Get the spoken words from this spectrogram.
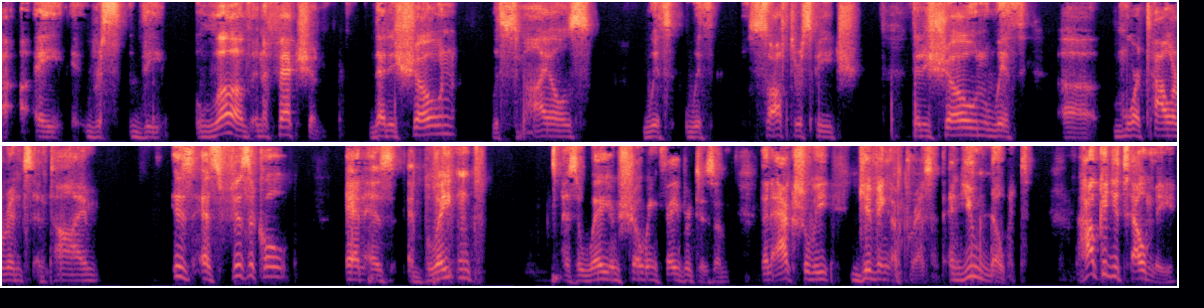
a, a, the love and affection that is shown with smiles, with with softer speech, that is shown with uh, more tolerance and time, is as physical and as blatant as a way of showing favoritism than actually giving a present. And you know it. How can you tell me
